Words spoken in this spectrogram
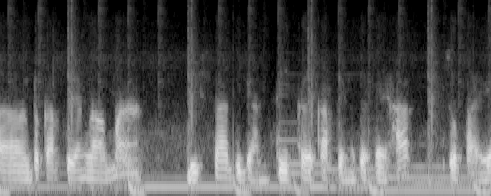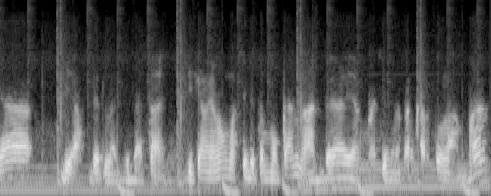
uh, untuk kartu yang lama bisa diganti ke kartu Indonesia Sehat supaya diupdate lagi datanya. Jika memang masih ditemukan ada yang masih menggunakan kartu lama,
